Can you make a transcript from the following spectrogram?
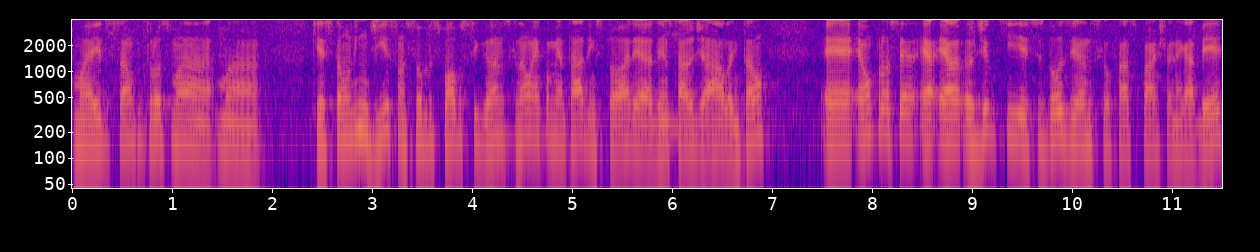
uma edição que trouxe uma, uma questão lindíssima sobre os povos ciganos, que não é comentado em história dentro Sim. da sala de aula. Então, é, é um processo. É, é, eu digo que esses 12 anos que eu faço parte do NHB,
